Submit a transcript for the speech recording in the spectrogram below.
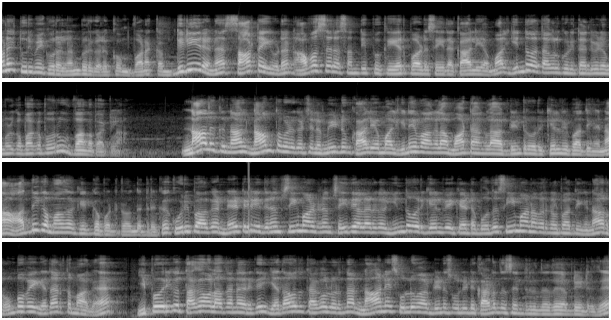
அனைத்து உரிமை குரல் நண்பர்களுக்கும் வணக்கம். திடீரென சாட்டையுடன் அவசர சந்திப்புக்கு ஏற்பாடு செய்த காளியம்மாள் இந்த ஒரு தகவல் குறித்த வீடியோ முழுக்க பார்க்க போகிறோம் வாங்க பார்க்கலாம். நாளுக்கு நாள் நாம் தமிழ் கட்சியில் மீண்டும் காளியம்மாள் இணைவாங்களா மாட்டாங்களா அப்படின்ற ஒரு கேள்வி பார்த்தீங்கன்னா அதிகமாக கேட்கப்பட்டு வந்துட்டு இருக்கு. குறிப்பாக நேற்றைய தினம் சீமானிடம் செய்தியாளர்கள் இந்த ஒரு கேள்வியை கேட்டபோது சீமானவர்கள் பார்த்தீங்கன்னா ரொம்பவே யதார்த்தமாக இப்போ வரைக்கும் தகவலாக தானே இருக்குது ஏதாவது தகவல் இருந்தால் நானே சொல்லுவேன் அப்படின்னு சொல்லிட்டு கடந்து சென்றிருந்தது அப்படின்றது.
